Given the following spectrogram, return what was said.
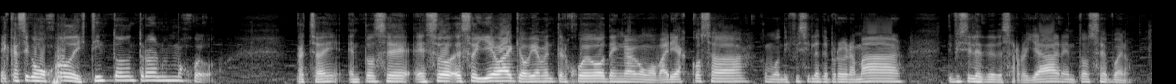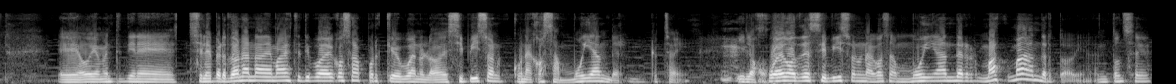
es casi como un juego distinto dentro del mismo juego. ¿Cachai? Entonces eso, eso lleva a que obviamente el juego tenga como varias cosas como difíciles de programar, difíciles de desarrollar. Entonces, bueno, eh, obviamente tiene... Se le perdonan además este tipo de cosas porque, bueno, los SCP son una cosa muy under, ¿cachai? Y los juegos de SCP son una cosa muy under, más, más under todavía. Entonces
